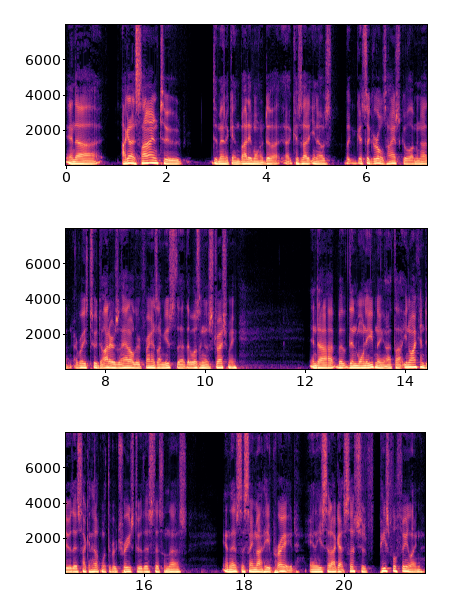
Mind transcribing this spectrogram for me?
and uh, I got assigned to Dominican, but I didn't want to do it because I, you know. it's- But it's a girls' high school. I mean, I, I raised two daughters. I had all their friends. I'm used to that. That wasn't going to stretch me. And uh, but then one evening, I thought, you know, I can do this. I can help them with the retreats, do this, this, and this. And that's the same night he prayed, and he said, I got such a peaceful feeling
